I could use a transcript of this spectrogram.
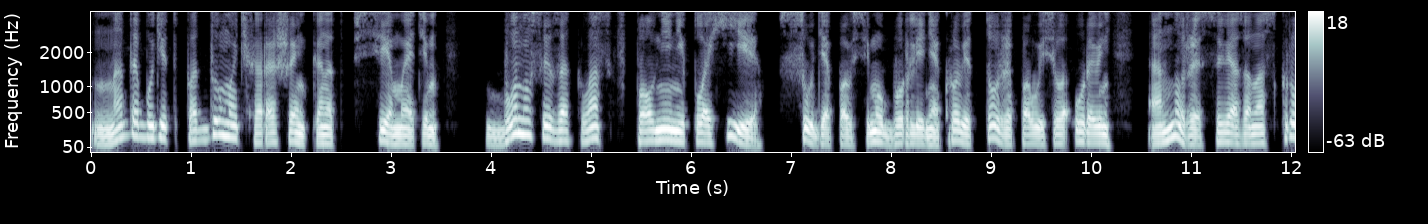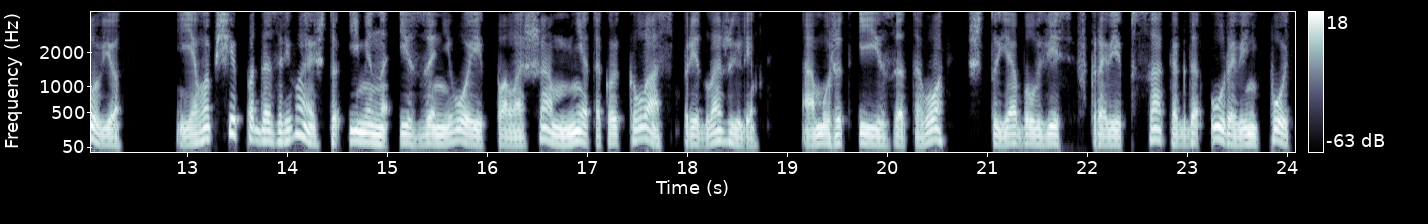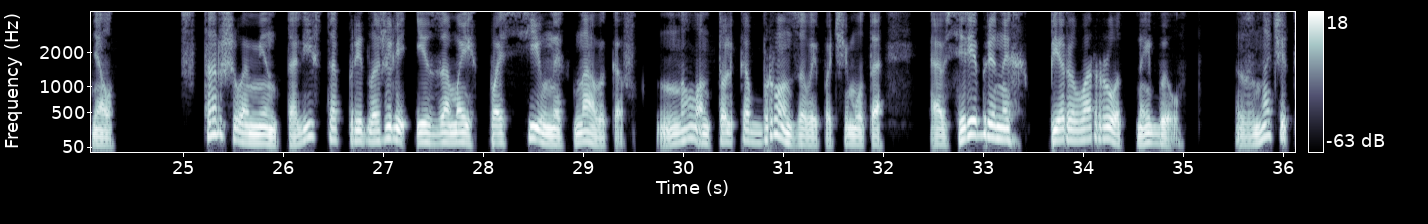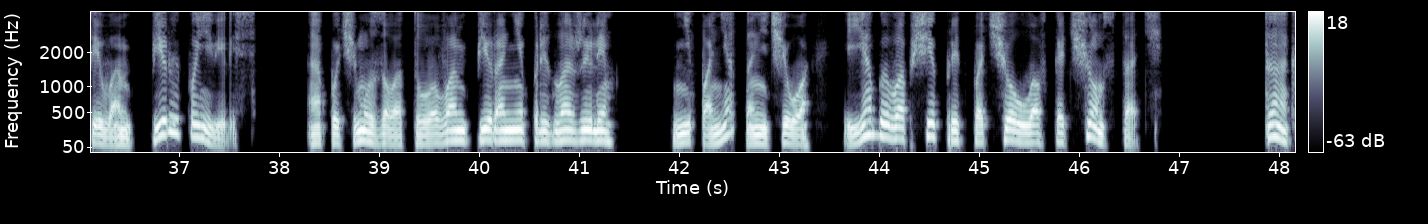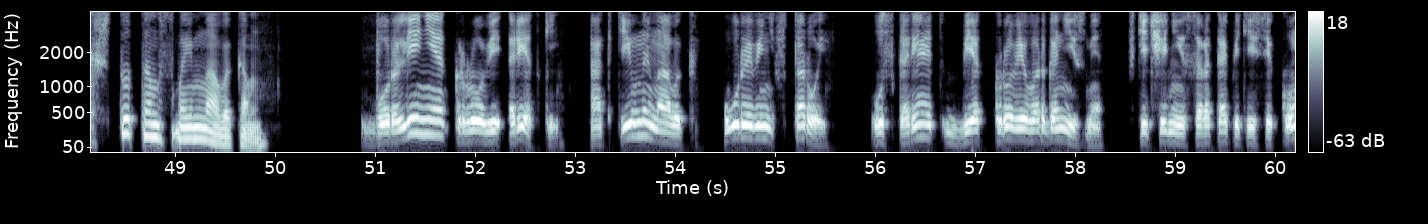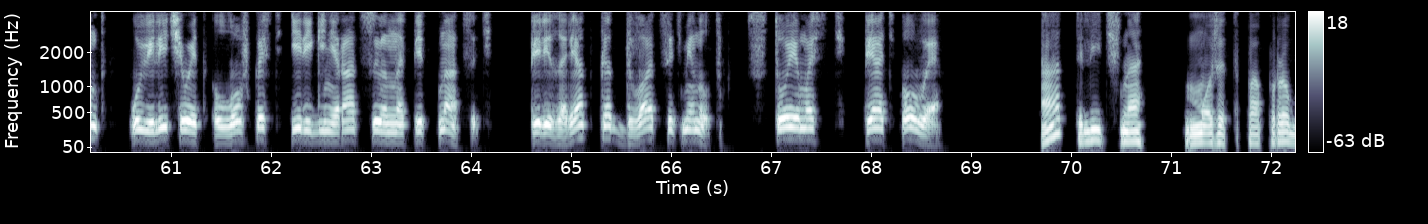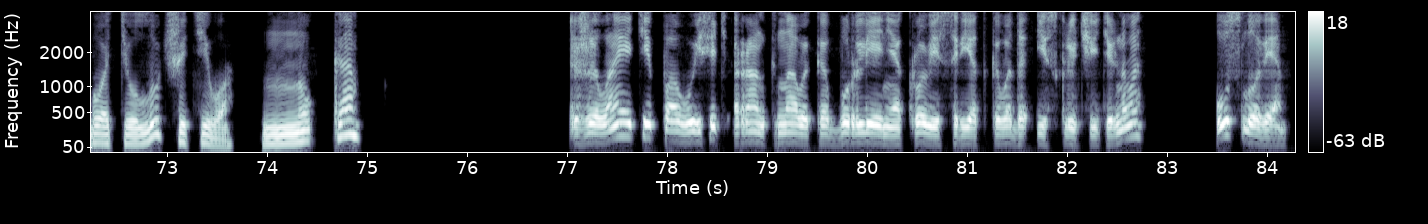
Надо будет подумать хорошенько над всем этим. Бонусы за класс вполне неплохие. Судя по всему, бурление крови тоже повысило уровень. Оно же связано с кровью. Я вообще подозреваю, что именно из-за него и палаша мне такой класс предложили. А может и из-за того, что я был весь в крови пса, когда уровень поднял. Старшего менталиста предложили из-за моих пассивных навыков, но он только бронзовый почему-то, а в серебряных первородный был. Значит, и вампиры появились. А почему золотого вампира не предложили? Непонятно ничего. Я бы вообще предпочел ловкачом стать. Так, что там с моим навыком? Бурление крови редкий. Активный навык. Уровень второй. Ускоряет бег крови в организме. В течение 45 секунд увеличивает ловкость и регенерацию на 15. Перезарядка 20 минут. Стоимость 5 ОВ. Отлично. Может попробовать улучшить его? Ну-ка. Желаете повысить ранг навыка бурления крови с редкого до исключительного? Условия.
